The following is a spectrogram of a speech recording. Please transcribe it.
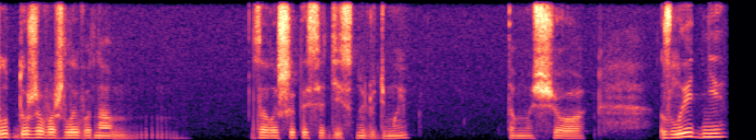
Тут дуже важливо нам залишитися дійсно людьми, тому що злидні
